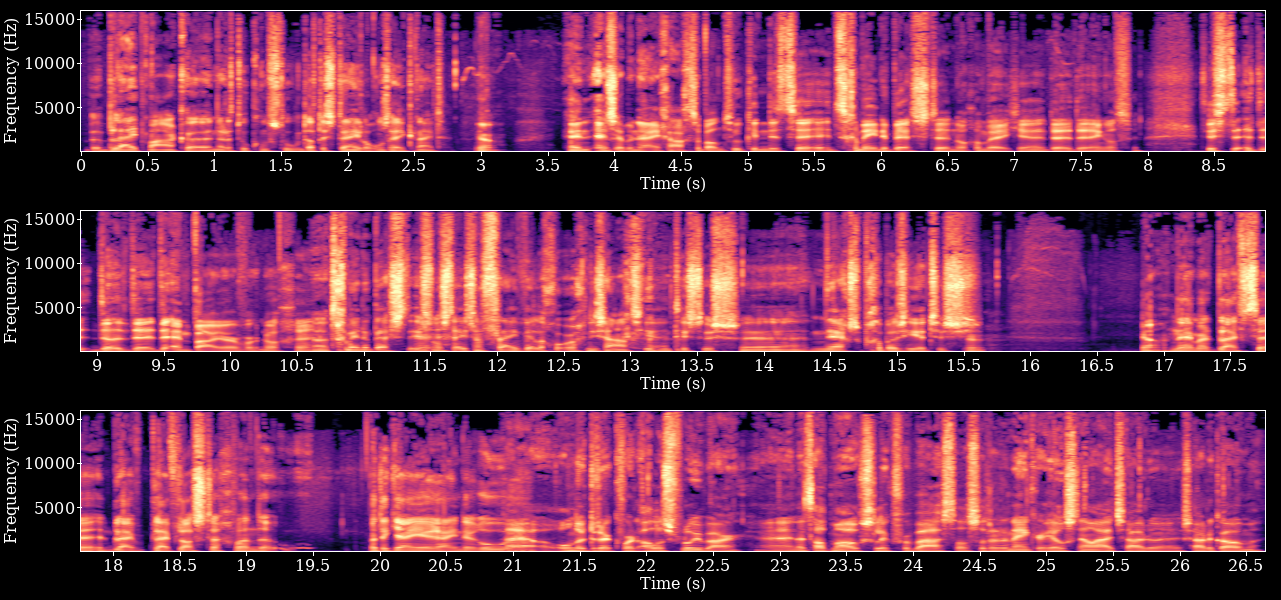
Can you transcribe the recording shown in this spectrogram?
beleid maken naar de toekomst toe. Dat is de hele onzekerheid. Ja. En, en ze hebben een eigen achterban natuurlijk in het, eh, het gemene best eh, nog een beetje, de, de Engelsen. Het is de, de, de, de Empire wordt nog... eh, Nou, het gemene best is nog steeds een vrijwillige organisatie. Hè? Het is dus eh, nergens op gebaseerd. Dus Ja. ja, nee, maar het blijft, eh, het blijft, blijft lastig. Want, eh, wat denk jij, Reinder? Hoe, Nou eh, ja, onder druk wordt alles vloeibaar. En het had me hoogstelijk verbaasd als ze er in één keer heel snel uit zouden, zouden komen.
